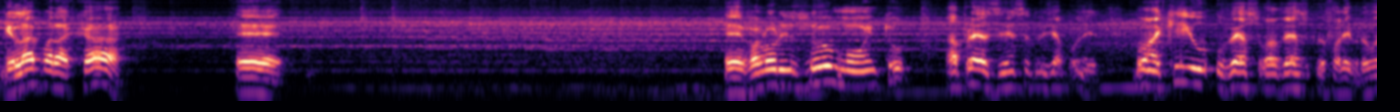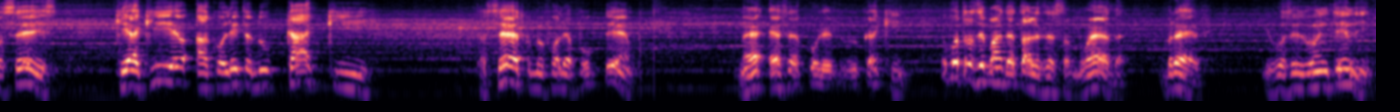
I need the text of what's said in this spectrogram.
De lá para cá, é, é, valorizou muito a presença do japonês. Bom, aqui o, o verso, o verso que eu falei para vocês, que aqui é a colheita do caqui, tá certo? Como eu falei há pouco tempo, né? Essa é a colheita do caqui. Eu vou trazer mais detalhes dessa moeda breve e vocês vão entender.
